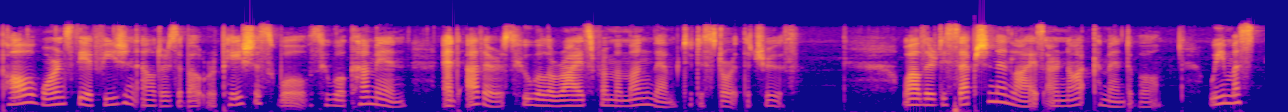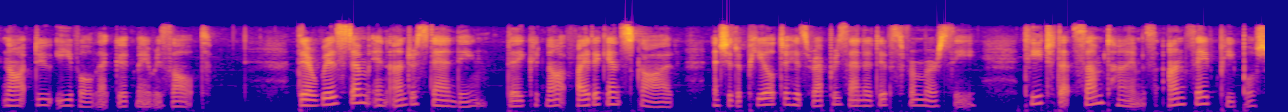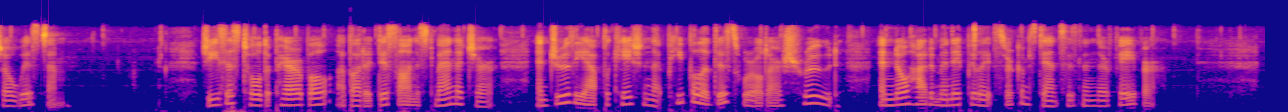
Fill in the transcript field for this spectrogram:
Paul warns the Ephesian elders about rapacious wolves who will come in and others who will arise from among them to distort the truth. While their deception and lies are not commendable, we must not do evil that good may result. Their wisdom in understanding they could not fight against God and should appeal to his representatives for mercy, teach that sometimes unsaved people show wisdom. Jesus told a parable about a dishonest manager and drew the application that people of this world are shrewd and know how to manipulate circumstances in their favor.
